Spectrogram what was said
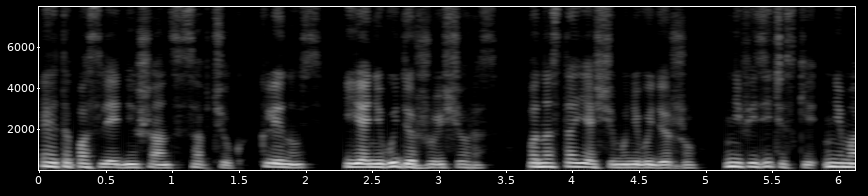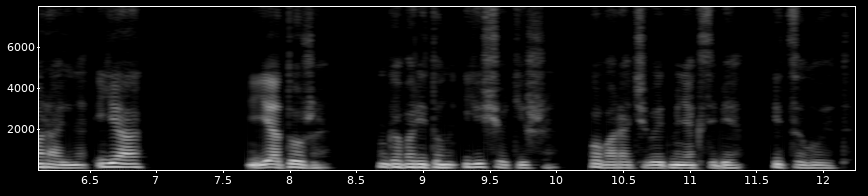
Это последний шанс, Савчук, клянусь. Я не выдержу еще раз. По-настоящему не выдержу. Ни физически, ни морально. Я... Я тоже, говорит он еще тише, поворачивает меня к себе и целует.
